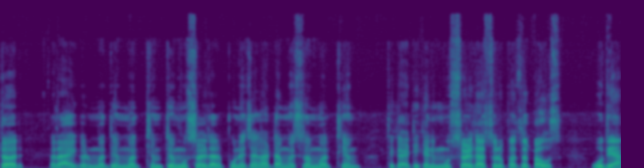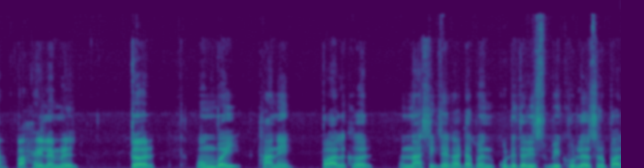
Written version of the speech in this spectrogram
तर रायगडमध्ये मध्यम ते मुसळधार पुण्याच्या घाटामध्ये सुद्धा मध्यम ते काही ठिकाणी मुसळधार स्वरूपाचा पाऊस उद्या पाहायला मिळेल. तर मुंबई ठाणे पालघर नाशिकच्या घाटापर्यंत कुठेतरी विखुरल्या स्वरूपात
